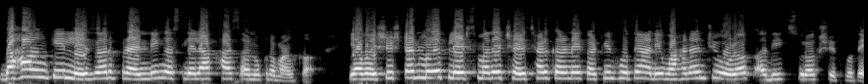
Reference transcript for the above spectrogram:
दहा अंकी लेझर ब्रँडिंग असलेला खास अनुक्रमांक. या वैशिष्ट्यांमुळे प्लेट्समध्ये छेडछाड करणे कठीण होते आणि वाहनांची ओळख अधिक सुरक्षित होते.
